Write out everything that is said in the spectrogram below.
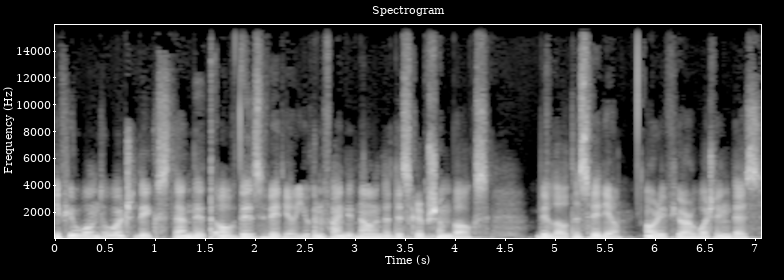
If you want to watch the extended of this video, you can find it now in the description box below this video. Or if you are watching this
